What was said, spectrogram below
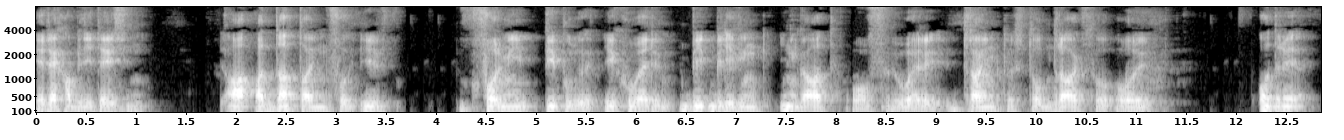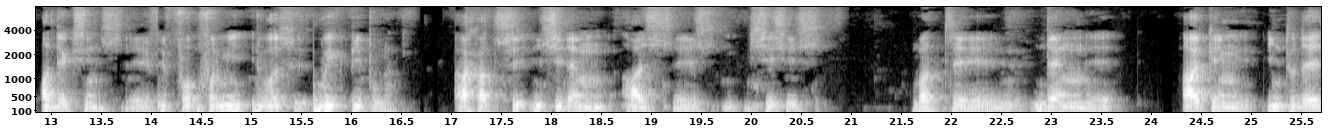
rehabilitation at that time for if for me people who were be- believing in God or were trying to stop drugs or, other addictions uh, for, for me it was weak people. I had see, see them as uh, sissies but uh, then uh, I came into the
